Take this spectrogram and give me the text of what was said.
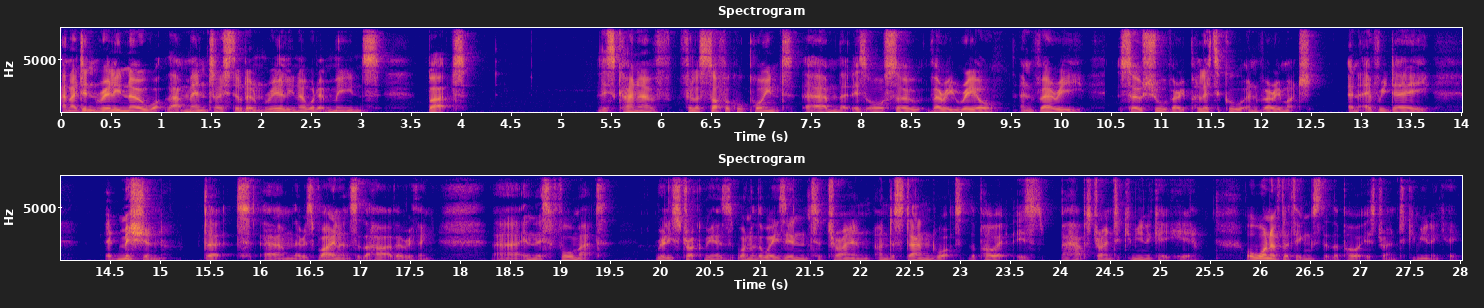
And i didn't really know what that meant. I still don't really know what it means. But this kind of philosophical point um, that is also very real and very social, very political, and very much an everyday admission that um, there is violence at the heart of everything uh, in this format really struck me as one of the ways in to try and understand what the poet is perhaps trying to communicate here, or one of the things that the poet is trying to communicate.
